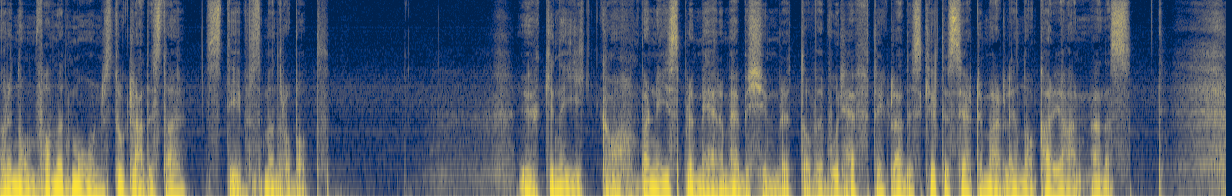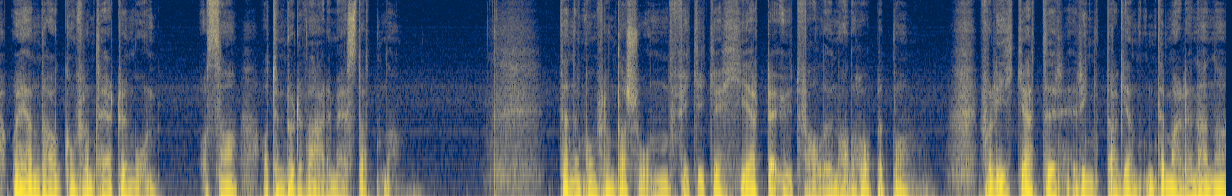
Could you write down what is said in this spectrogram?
Når hun omfavnet moren, sto Gladys der, stiv som en robot. Ukene gikk, og Bernice ble mer og mer bekymret over hvor heftig Gladys kritiserte Marilyn og karrieren hennes. Og en dag konfronterte hun moren, og sa at hun burde være mer støttende. Denne konfrontasjonen fikk ikke helt det utfallet hun hadde håpet på, for like etter ringte agenten til Merlin henne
